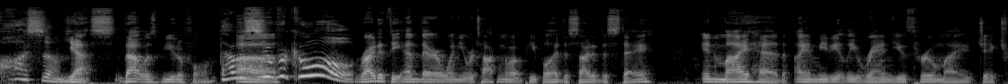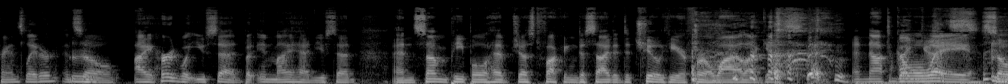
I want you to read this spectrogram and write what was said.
Awesome. yes, that was beautiful. That was Uh, super cool. Right at the end there, when you were talking about people had decided to stay, in my head, I immediately ran you through my Jake translator, and so mm-hmm. I heard what you said, but in my head, you said, "And some people have just fucking decided to chill here for a while, I guess, and not go I away. guess. So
